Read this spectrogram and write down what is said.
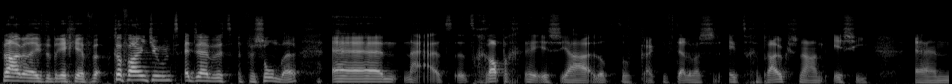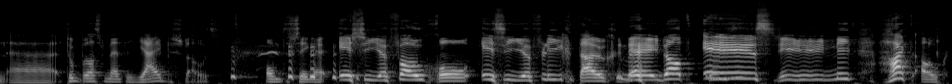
Fabian heeft het berichtje even gefine-tuned en toen hebben we het verzonden. En nou ja, het, het grappige is, ja, dat, dat kan ik niet vertellen, maar ze heeft de gebruikersnaam Issy. En eh, toen was het moment dat jij besloot om te zingen: Is hij een vogel? Is hij een vliegtuig? Nee, dat is hij niet. Hard ook.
